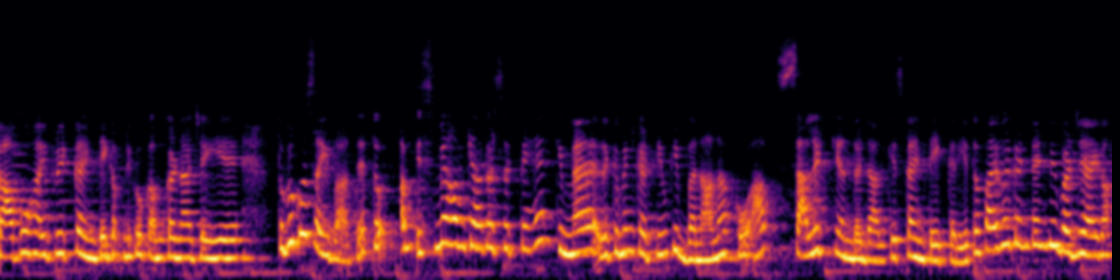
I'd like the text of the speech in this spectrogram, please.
कार्बोहाइड्रेट का इंटेक अपने को कम करना चाहिए। तो बिल्कुल सही बात है। तो अब इसमें हम क्या कर सकते हैं कि मैं रिकमेंड करती हूँ कि बनाना को आप सैलड के अंदर डाल के इसका इंटेक करिए। तो फाइबर कंटेंट भी बढ़ जाएगा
